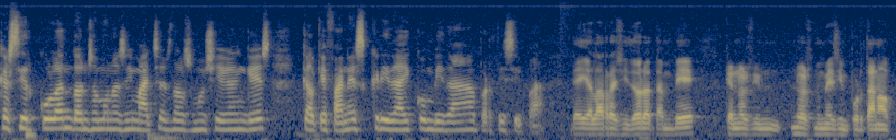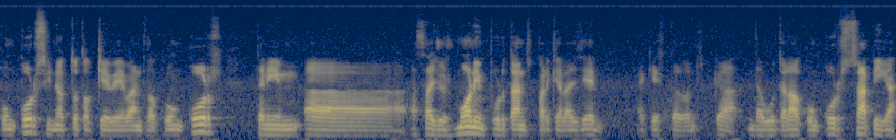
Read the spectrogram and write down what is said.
que circulen doncs, amb unes imatges dels moxiganguers que el que fan és cridar i convidar a participar. Deia la regidora també que no és, no és només important el concurs, sinó tot el que ve abans del concurs. Tenim eh, assajos molt importants perquè la gent aquesta doncs, que debutarà al concurs sàpiga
